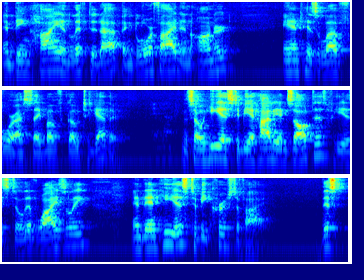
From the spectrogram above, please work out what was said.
and being high and lifted up and glorified and honored, and his love for us, they both go together. Amen. And so he is to be highly exalted, he is to live wisely, and then he is to be crucified. This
